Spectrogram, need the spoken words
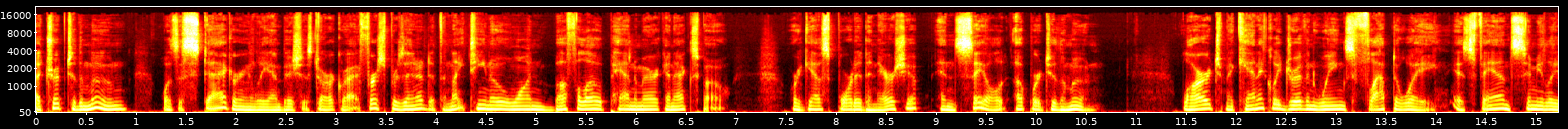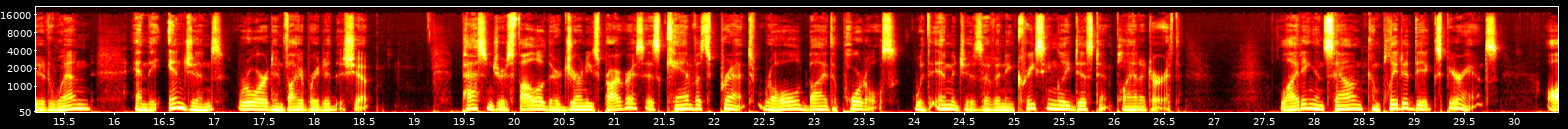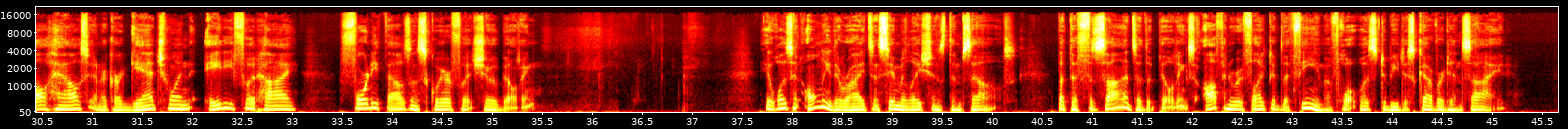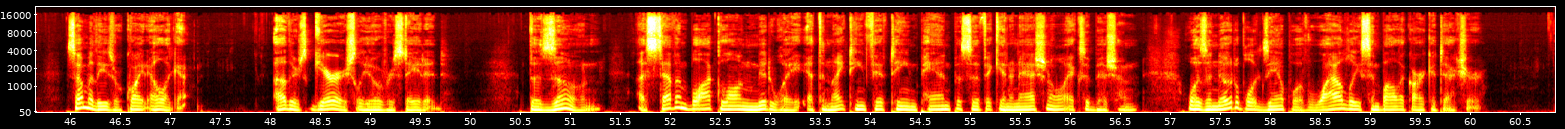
A trip to the moon was a staggeringly ambitious dark ride first presented at the 1901 Buffalo Pan American Expo, where guests boarded an airship and sailed upward to the moon. Large, mechanically driven wings flapped away as fans simulated wind, and the engines roared and vibrated the ship. Passengers followed their journey's progress as canvas print rolled by the portals with images of an increasingly distant planet Earth. Lighting and sound completed the experience, all housed in a gargantuan 80 foot high, 40,000 square foot show building. It wasn't only the rides and simulations themselves, but the facades of the buildings often reflected the theme of what was to be discovered inside. Some of these were quite elegant others garishly overstated. The Zone, a seven block long midway at the 1915 Pan Pacific International Exhibition, was a notable example of wildly symbolic architecture.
